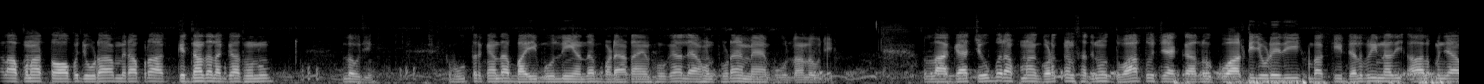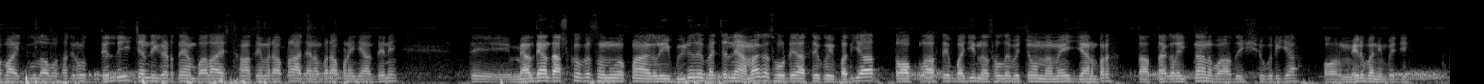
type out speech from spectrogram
ਆਪਣਾ ਟੌਪ ਜੋੜਾ ਮੇਰਾ ਭਰਾ ਕਿੱਦਾਂ ਦਾ ਲੱਗਾ ਤੁਹਾਨੂੰ? ਲਓ ਜੀ, ਕਬੂਤਰ ਕਹਿੰਦਾ ਬਾਈ ਬੋਲੀ ਜਾਂਦਾ, ਬੜਾ ਟਾਈਮ ਹੋ ਗਿਆ। ਲੈ ਹੁਣ ਥੋੜਾ ਮੈਂ ਬੋਲਾਂ, ਲਓ ਜੀ। ਲੱਗ ਚੋਬਰ ਆਪਣਾ ਗੁੜਕਣ ਸੱਜਣੋ ਦੁਆਰ ਤੋਂ ਚੈੱਕ ਕਰ ਲਓ ਕੁਆਲਿਟੀ ਜੋੜੇ ਦੀ। ਬਾਕੀ ਡਿਲੀਵਰੀ ਇਹਨਾਂ ਦੀ ਆਲ ਪੰਜਾਬ ਆਈ ਆਜੂ ਲਾਵੋ ਸੱਜਣੋ ਦਿੱਲੀ, ਚੰਡੀਗੜ੍ਹ ਤੇ ਅੰਬਾਲਾ, ਇਸ ਥਾਂ ਤੇ ਮੇਰਾ ਭਰਾ ਜਾਨਵਰ ਆਪਣੇ ਜਾਂਦੇ ਨੇ। ਤੇ ਮਿਲਦੇ ਆਂ ਦਰਸ਼ਕੋ ਫਿਰ ਤੁਹਾਨੂੰ ਆਪਾਂ ਅਗਲੀ ਵੀਡੀਓ ਦੇ ਵਿੱਚ ਲਿਆਵਾਂਗੇ। ਤੁਹਾਡੇ ਵਾਸਤੇ ਕੋਈ ਵਧੀਆ ਟੌਪ ਕਲਾਸ ਤੇ ਬਾਜੀ ਨਸਲ ਦੇ ਵਿੱਚੋਂ ਨਵੇਂ ਜਾਨਵਰ। ਤਦ ਤੱਕ ਲਈ ਧੰਨਵਾਦ, ਸ਼ੁਕਰੀਆ ਔਰ ਮਿਹਰਬਾਨੀ ਬਾਈ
